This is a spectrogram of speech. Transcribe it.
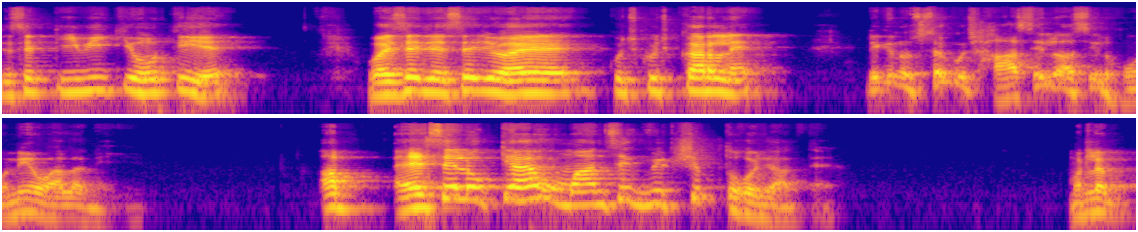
जैसे टीवी की होती है, वैसे जैसे जो है कुछ कुछ कर लें, लेकिन उससे कुछ हासिल हासिल होने वाला नहीं अब ऐसे लोग क्या है, वो मानसिक विक्षिप्त हो जाते हैं। मतलब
